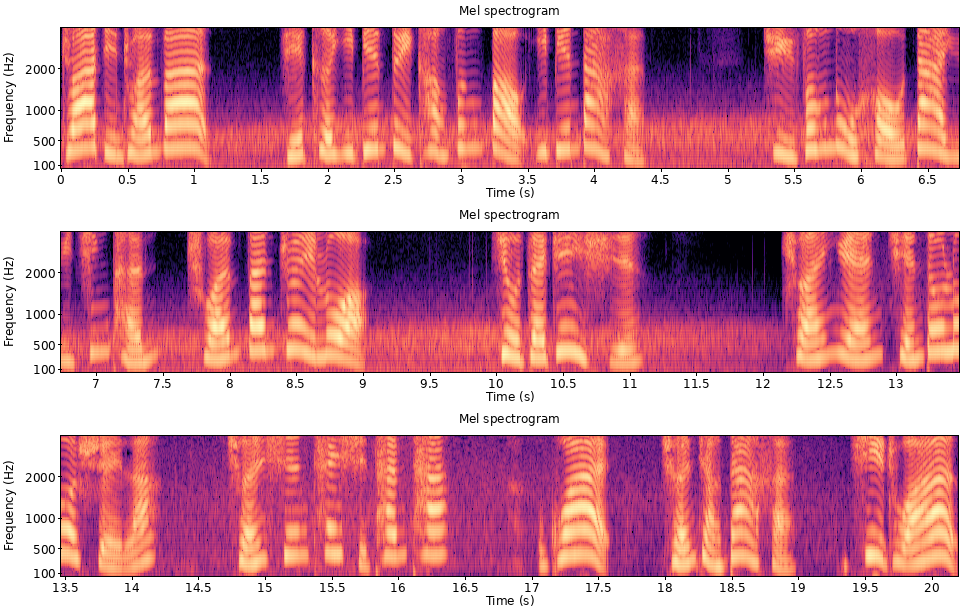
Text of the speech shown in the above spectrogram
抓紧船帆！杰克一边对抗风暴，一边大喊：“飓风怒吼，大雨倾盆，船帆坠落。”就在这时，船员全都落水了，船身开始坍塌。快！船长大喊：“弃船！”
